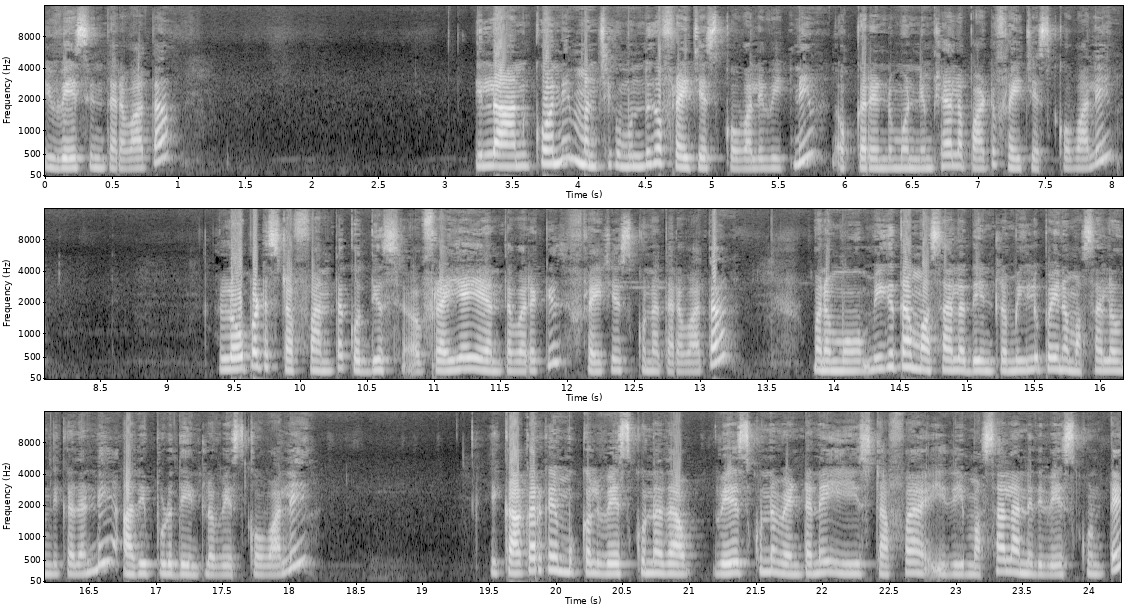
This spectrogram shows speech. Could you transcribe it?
ఇవి వేసిన తర్వాత ఇలా అనుకొని మంచిగా ముందుగా ఫ్రై చేసుకోవాలి వీటిని. ఒక రెండు మూడు నిమిషాల పాటు ఫ్రై చేసుకోవాలి. లోపల స్టఫ్ అంతా కొద్దిగా ఫ్రై అయ్యేంత వరకు ఫ్రై చేసుకున్న తర్వాత మనము మిగతా మసాలా దీంట్లో మిగిలిపోయిన మసాలా ఉంది కదండి అది ఇప్పుడు దీంట్లో వేసుకోవాలి. ఈ కాకరకాయ ముక్కలు వేసుకున్నదా వేసుకున్న వెంటనే ఈ స్టఫ్ ఇది మసాలా అనేది వేసుకుంటే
